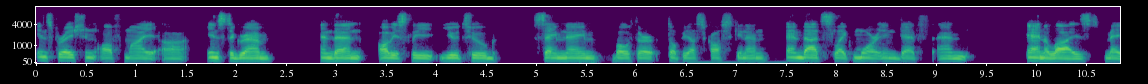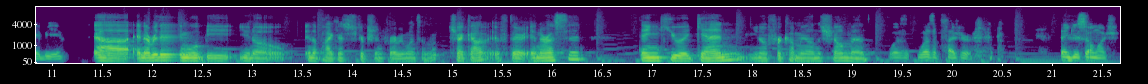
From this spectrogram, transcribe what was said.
inspiration off my uh, Instagram, and then obviously YouTube, same name. Both are Topias Kaskinen and that's like more in depth and analyzed maybe. Uh, and everything will be, you know, in the podcast description for everyone to check out if they're interested. Thank you again, you know, for coming on the show, man. Was was a pleasure. Thank you so much.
